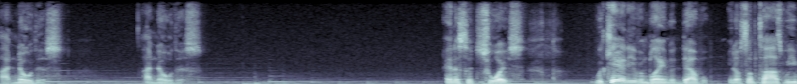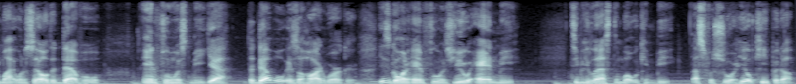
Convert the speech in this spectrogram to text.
I know this. I know this. And it's a choice. We can't even blame the devil. You know, sometimes we might want to say, oh, the devil influenced me. Yeah, the devil is a hard worker. He's going to influence you and me to be less than what we can be. That's for sure. He'll keep it up.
